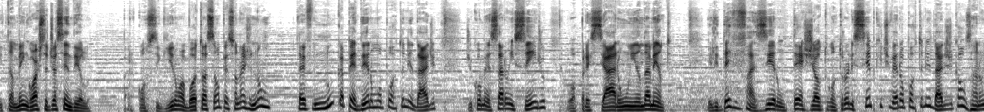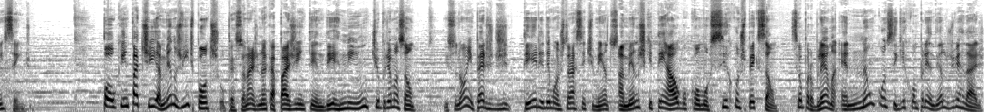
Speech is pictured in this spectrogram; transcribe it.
e também gosta de acendê-lo. Para conseguir uma boa atuação, o personagem não deve nunca perder uma oportunidade de começar um incêndio ou apreciar um em andamento. Ele deve fazer um teste de autocontrole sempre que tiver a oportunidade de causar um incêndio. Pouca empatia, menos 20 pontos. O personagem não é capaz de entender nenhum tipo de emoção. Isso não impede de ter e demonstrar sentimentos, a menos que tenha algo como circunspecção. Seu problema é não conseguir compreendê-lo de verdade.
